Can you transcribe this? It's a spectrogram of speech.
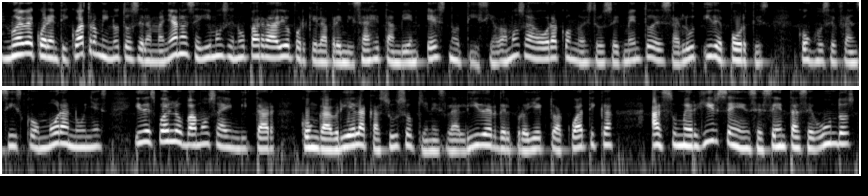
9.44 minutos de la mañana seguimos en UPA Radio porque el aprendizaje también es noticia. Vamos ahora con nuestro segmento de salud y deportes con José Francisco Mora Núñez y después los vamos a invitar con Gabriela Casuso, quien es la líder del proyecto Acuática, a sumergirse en 60 segundos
